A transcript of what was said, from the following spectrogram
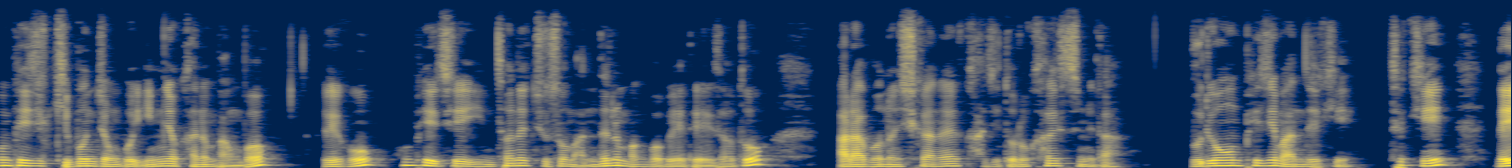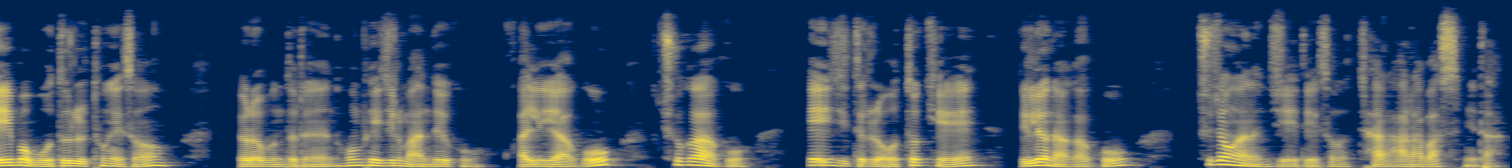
홈페이지 기본 정보 입력하는 방법, 그리고 홈페이지에 인터넷 주소 만드는 방법에 대해서도 알아보는 시간을 가지도록 하겠습니다. 무료 홈페이지 만들기, 특히 네이버 모드를 통해서 여러분들은 홈페이지를 만들고 관리하고 추가하고 페이지들을 어떻게 늘려나가고 수정하는지에 대해서 잘 알아봤습니다.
